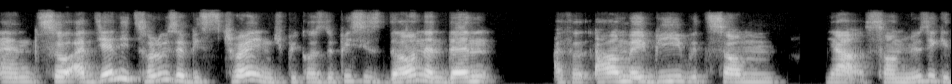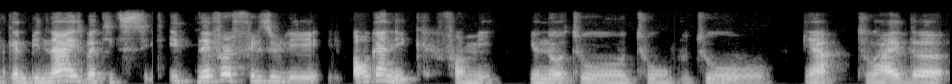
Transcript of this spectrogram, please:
and so at the end it's always a bit strange because the piece is done and then I thought, oh, maybe with some yeah sound music it can be nice, but it's it never feels really organic for me. You know, to to to yeah to add the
